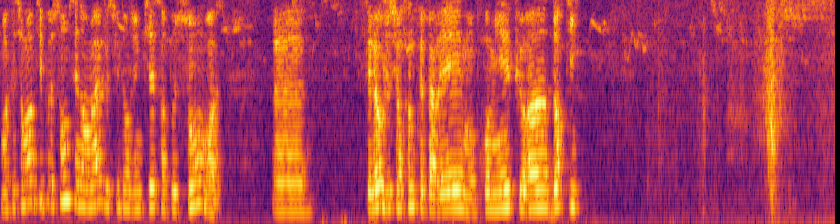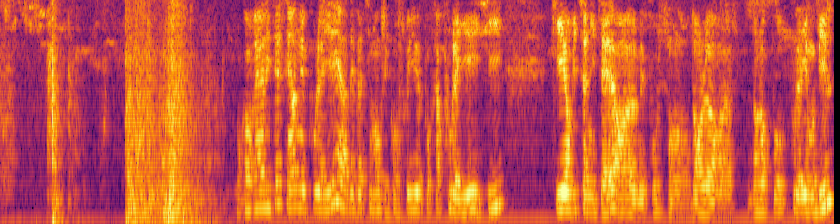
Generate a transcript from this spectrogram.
Bon, fait sûrement un petit peu sombre, c'est normal, je suis dans une pièce un peu sombre. Euh, c'est là où je suis en train de préparer mon premier purin d'ortie. Donc en réalité, c'est un de mes poulaillers, un des bâtiments que j'ai construit pour faire poulailler ici, qui est en vide sanitaire. Hein. Mes poules sont dans leur, euh, poulailler mobile.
